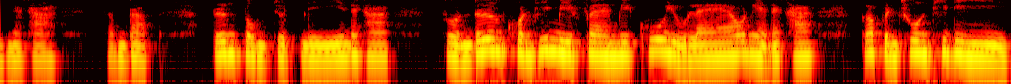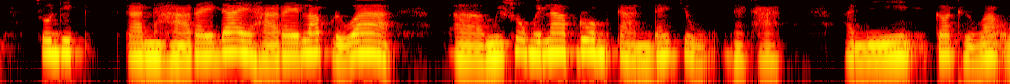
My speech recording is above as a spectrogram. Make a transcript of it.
ๆนะคะสำหรับเรื่องตรงจุดนี้นะคะ ส่วนเรื่องคนที่มีแฟนมีคู่อยู่แล้วเนี่ยนะคะ ก็เป็นช่วงที่ดี ช่วงที่การหารายได้หารายรับหรือว่ามีโชคมีลาภร่วมกันได้อยู่นะคะ อันนี้ก็ถือว่าโอ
